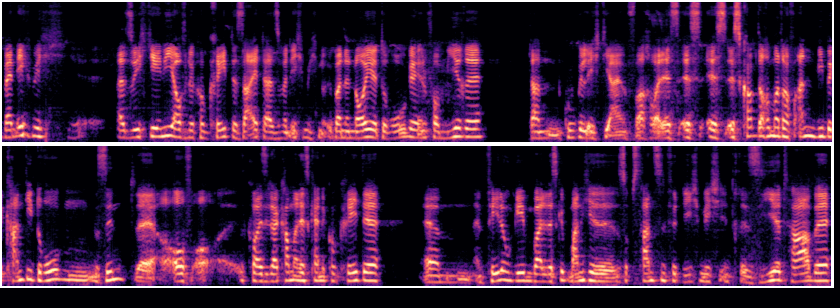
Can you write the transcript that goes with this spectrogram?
wenn ich mich, also ich gehe nie auf eine konkrete Seite, also wenn ich mich über eine neue Droge informiere, dann google ich die einfach, weil es, es, es, es kommt auch immer darauf an, wie bekannt die Drogen sind. Äh, auf, quasi, da kann man jetzt keine konkrete ähm, Empfehlung geben, weil es gibt manche Substanzen, für die ich mich interessiert habe.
